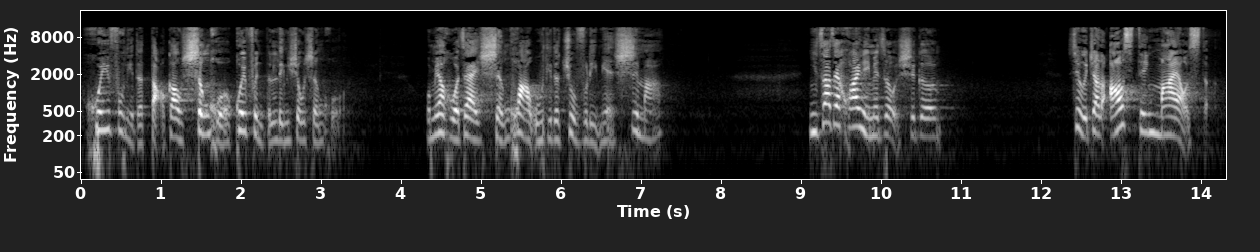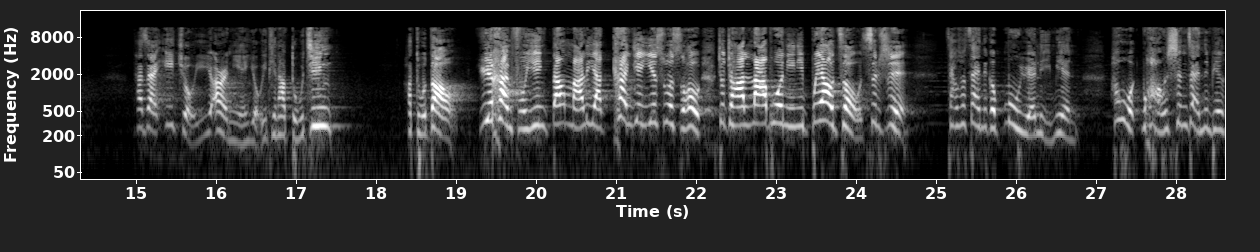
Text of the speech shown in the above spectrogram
恢复你的祷告生活，恢复你的灵修生活。我们要活在神话无敌的祝福里面，是吗？你知道，在花园里面这首诗歌，是有个叫做 Austin Miles 的。他在一九一二年有一天，他读经，他读到约翰福音，当玛利亚看见耶稣的时候，就叫他拉波尼，你不要走，是不是？他说，在那个墓园里面。好，我我好像身在那边，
